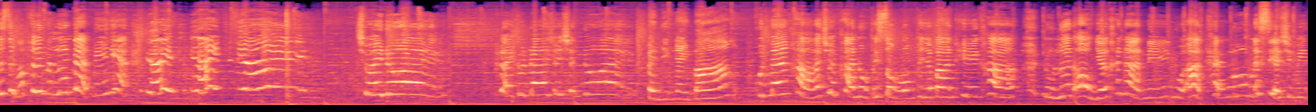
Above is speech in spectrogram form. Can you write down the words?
รู้สึกว่าพื้นมันลื่นแบบนี้เนี่ยเย้ยเย้ยเย้ยช่วยด้วย ใครก็ได้ช่วยฉันด้วย เป็นยังไงบ้าง คุณแม่คะช่วยพาหนูไปส่งโรงพยาบาลทีค่ะ หนูเลือดออกเยอะขนาดนี้ หนูอาจแทงลูกและเสียชีวิต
